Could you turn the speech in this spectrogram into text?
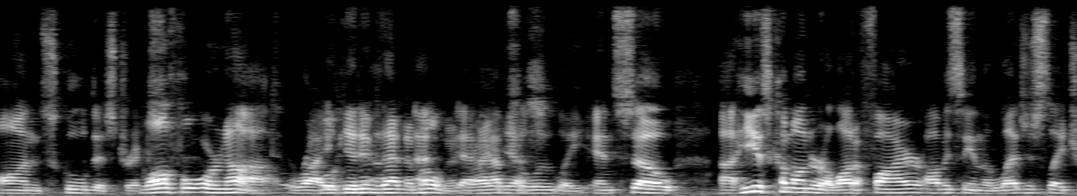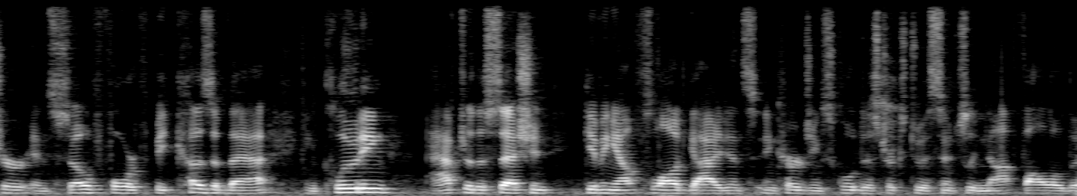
on school districts, lawful or not. Uh, right. We'll get into that in a moment. Uh, right? Absolutely. Yes. And so uh, he has come under a lot of fire, obviously in the legislature and so forth, because of that, including after the session giving out flawed guidance, encouraging school districts to essentially not follow the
